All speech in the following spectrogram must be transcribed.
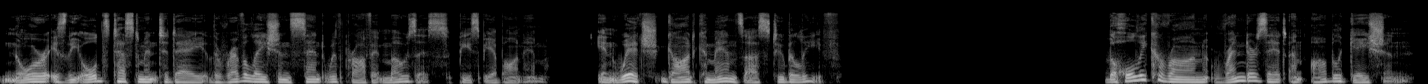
Nor is the Old Testament today the revelation sent with prophet Moses, peace be upon him, in which God commands us to believe. The Holy Quran renders it an obligation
